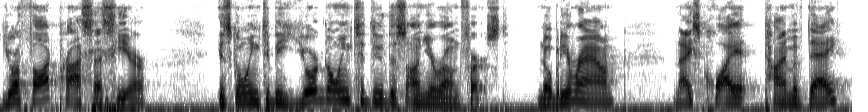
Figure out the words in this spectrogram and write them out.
your thought process here is going to be you're going to do this on your own first. Nobody around, nice quiet time of day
